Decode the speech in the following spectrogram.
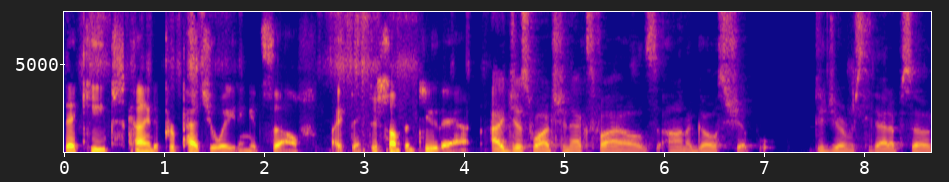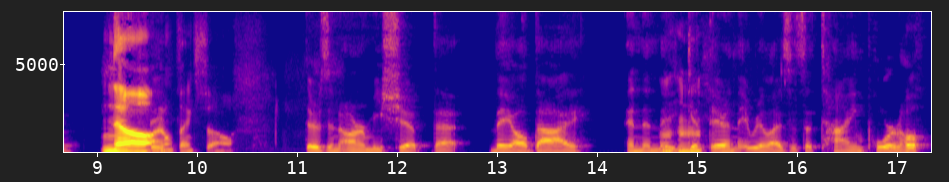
that keeps kind of perpetuating itself. I think there's something to that. I just watched an X Files on a ghost ship. Did you ever see that episode? No, They- I don't think so. There's an army ship that they all die, and then they Mhm. get there and they realize it's a time portal.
